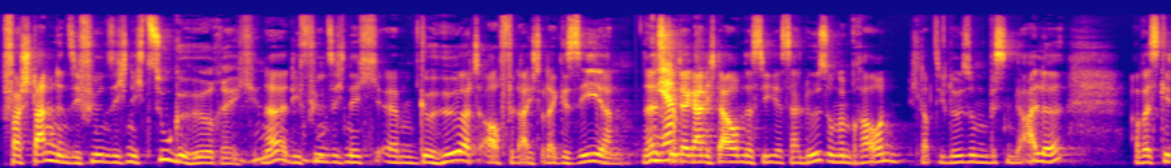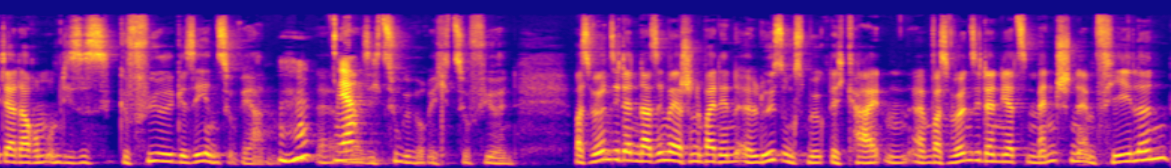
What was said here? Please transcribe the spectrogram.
verstanden, sie fühlen sich nicht zugehörig, mhm. ne? die mhm. fühlen sich nicht ähm, gehört auch vielleicht oder gesehen. Ne? Es ja. geht ja gar nicht darum, dass die jetzt da Lösungen brauchen. Ich glaube, die Lösungen wissen wir alle. Aber es geht ja darum, um dieses Gefühl gesehen zu werden, mhm. äh, ja. sich zugehörig zu fühlen. Was würden Sie denn, da sind wir ja schon bei den äh, Lösungsmöglichkeiten, äh, was würden Sie denn jetzt Menschen empfehlen,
